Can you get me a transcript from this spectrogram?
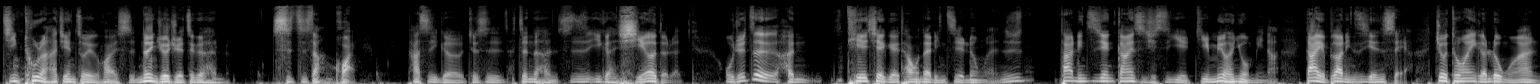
今突然他今天做一个坏事，那你就会觉得这个很实质上很坏，他是一个就是真的很是一个很邪恶的人。我觉得这很贴切给套用在林智坚论文，就是。他林志坚刚开始其实也也没有很有名啊，大家也不知道林志坚是谁啊。就突然一个论文案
